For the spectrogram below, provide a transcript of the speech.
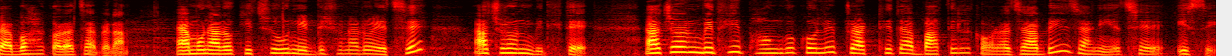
ব্যবহার করা যাবে না। এমন আরও কিছু নির্দেশনা রয়েছে আচরণবিধিতে। আচরণবিধি ভঙ্গ করলে প্রার্থিতা বাতিল করা যাবে, জানিয়েছে ইসি।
